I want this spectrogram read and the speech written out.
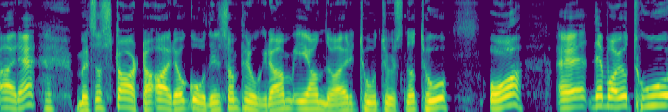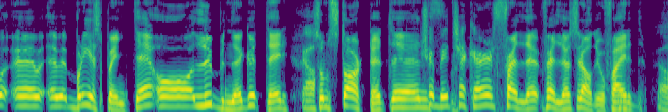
Are, men så starta Are og Godin som program i januar 2002. Og det var jo to eh, blidspente og lubne gutter Ja. som startet eh, en felle, felles radioferd. Ja.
